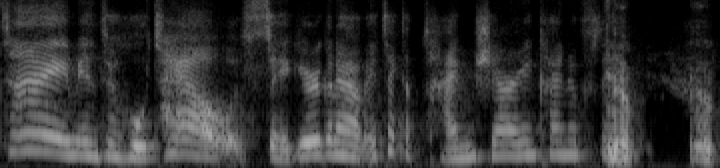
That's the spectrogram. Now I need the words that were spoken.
time into hotels. Like you're going to have, it's like a time sharing kind of thing. Yep. Yep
